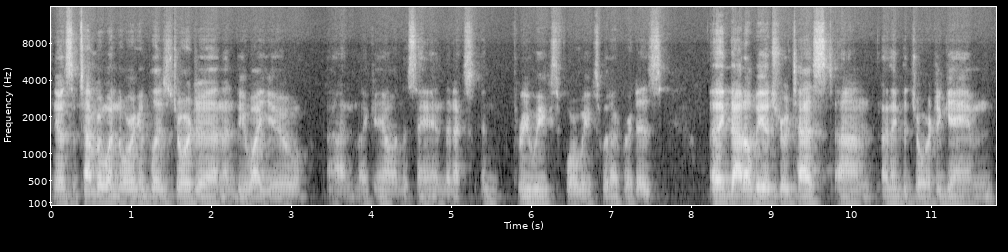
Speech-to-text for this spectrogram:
you know, in September when Oregon plays Georgia and then BYU, and like you know, in the same in the next in three weeks, four weeks, whatever it is, I think that'll be a true test. Um, I think the Georgia game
